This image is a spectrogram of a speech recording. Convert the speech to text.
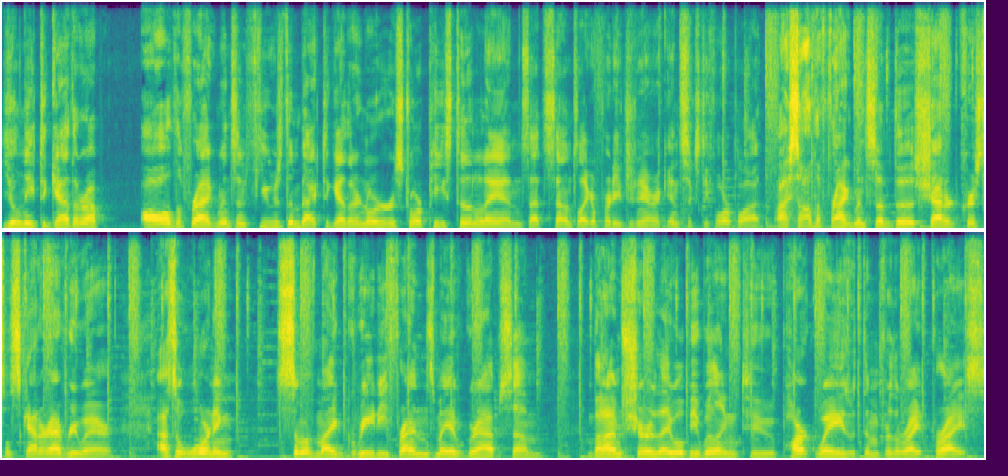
You'll need to gather up all the fragments and fuse them back together in order to restore peace to the lands. That sounds like a pretty generic N64 plot. I saw the fragments of the shattered crystal scatter everywhere. As a warning, some of my greedy friends may have grabbed some, but I'm sure they will be willing to part ways with them for the right price.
